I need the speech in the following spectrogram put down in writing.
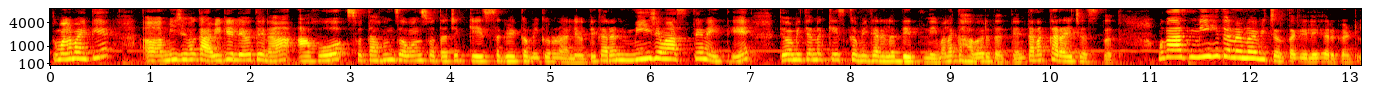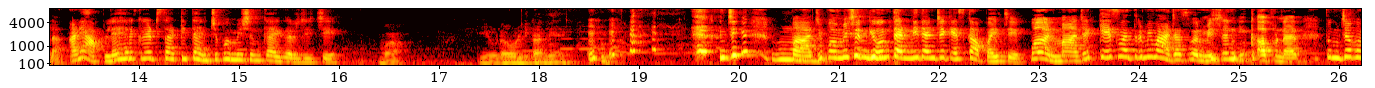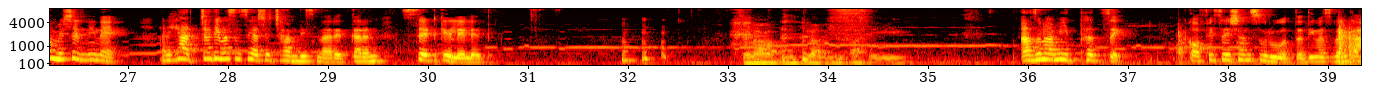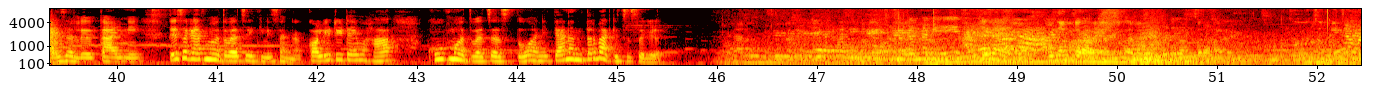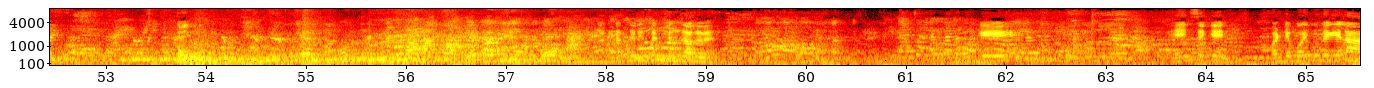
तुम्हाला माहितीये अं, मी जेव्हा गावी गेले होते ना आहो स्वतःहून जाऊन स्वतःचे केस सगळे कमी करून आले होते. कारण मी जेव्हा असते ना इथे तेव्हा मी त्यांना केस कमी करायला देत नाही. मला घाबरतात ते आणि त्यांना करायचे असतात. मग आज मीही त्यांना न विचारता गेले हेअरकटला आणि आपल्या हेअरकटसाठी त्यांची परमिशन काय गरजेची? आहे एवढा उलटा नाही. म्हणजे माझी परमिशन घेऊन त्यांनी त्यांचे केस कापायचे. पण माझे केस मात्र मी माझ्याच परमिशननी कापणार. तुमच्या परमिशननी नाही. आणि हे आजच्या दिवस असे असे छान दिसणार आहेत कारण सेट केलेले आहेत. चला भूक लागली आहे. अजून आम्ही इथंच आहे. कॉफी सेशन सुरू होतं. दिवसभर काय झालं काय नाही ते सगळ्यात महत्त्वाचं आहे की नाही सांगा. क्वालिटी टाईम हा खूप महत्त्वाचा असतो आणि त्यानंतर बाकीचं सगळं. लग्नाचं रिसेप्शन चालू आहे. ओके. एक सेकंड बड्डे बॉय कुठे गेला?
